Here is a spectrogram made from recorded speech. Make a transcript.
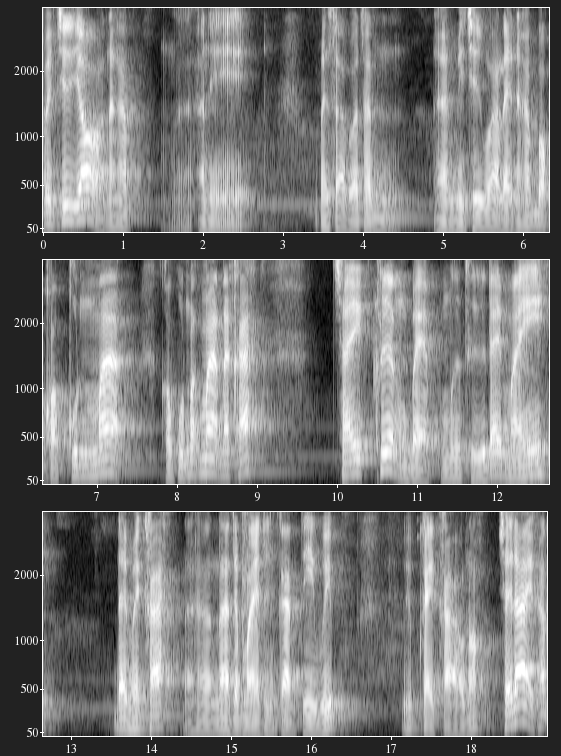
เป็นชื่อย่อนะครับ อันนี้ไม่ทราบว่าท่านมีชื่อว่าอะไรนะครับ บอกขอบคุณมาก ขอบคุณมาก ๆ นะคะ ใช้เครื่องแบบมือถือได้ไหมได้ไหมคะนะฮะน่าจะหมายถึงการตีวิปวิปไข่ขาวเนาะใช้ได้ครับ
